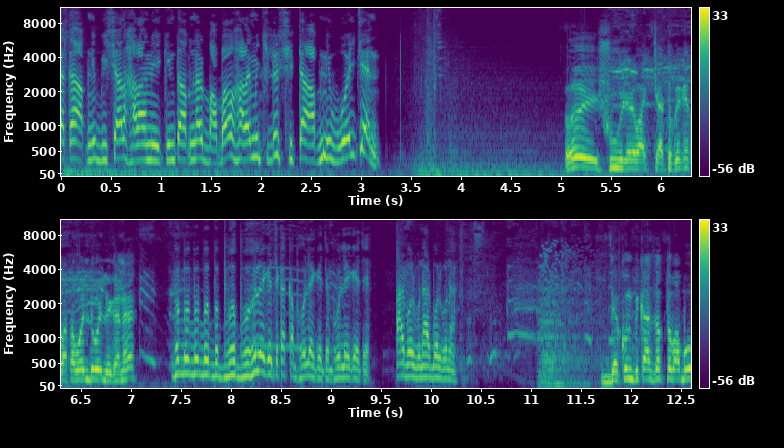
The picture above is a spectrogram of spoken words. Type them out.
কাকা আপনি বিশাল হারামি কিন্তু আপনার বাবাও হারামি ছিল সেটা আপনি বলছেন? ওই সুরের বাচ্চা তোকে কে কথা বলতে বললি এখানে? ভুলে গেছে কাকা ভুলে গেছে ভুলে গেছে। আর বলব না আর বলব না। দেখুন বিকাশ দত্ত বাবু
